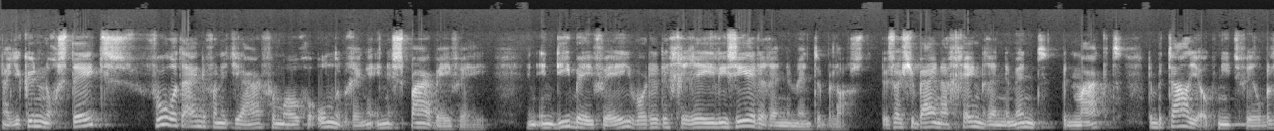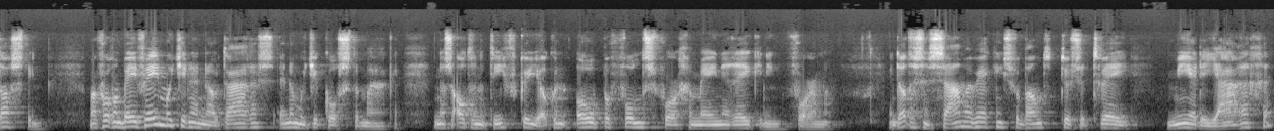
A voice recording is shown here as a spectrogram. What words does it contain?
Nou, je kunt nog steeds voor het einde van het jaar vermogen onderbrengen in een spaar-BV. En in die BV worden de gerealiseerde rendementen belast. Dus als je bijna geen rendement maakt, dan betaal je ook niet veel belasting. Maar voor een BV moet je naar notaris en dan moet je kosten maken. En als alternatief kun je ook een open fonds voor gemene rekening vormen. En dat is een samenwerkingsverband tussen twee meerderjarigen,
